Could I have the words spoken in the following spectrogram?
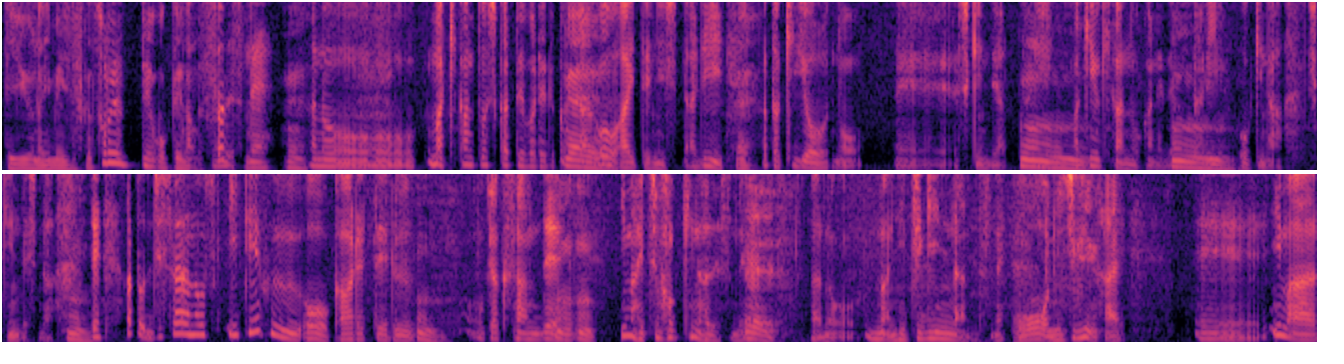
ていうようなイメージですけどそれで OK なんですか、そうですね、ええ。あのーまあ、機関投資家と呼ばれる方を相手にしたり、ええ。あとは企業の、えー資金であったり、うん。まあ、金融機関のお金であったり、うん。大きな資金でした。うん。であと実際あの ETF を買われているうん。お客さんで、今一番大きいのはですね、えあのまあ、日銀なんですね。えおお日銀、はい。えー今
